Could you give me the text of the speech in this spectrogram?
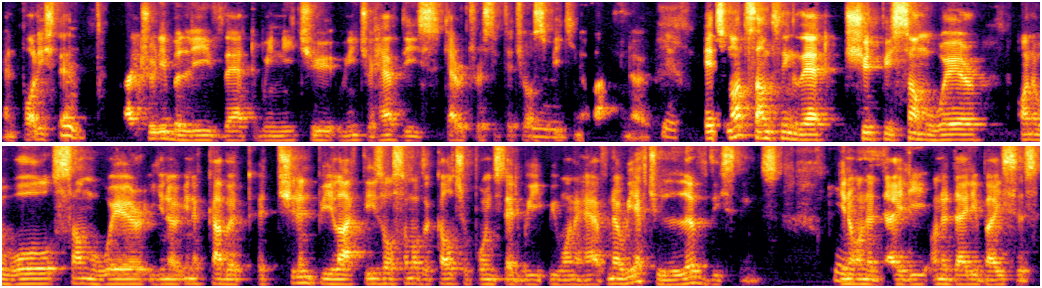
and polish that. Mm. I truly believe that we need to we need to have these characteristics that you are mm. speaking about. You know, yes. it's not something that should be somewhere on a wall, somewhere, you know, in a cupboard. It shouldn't be like these are some of the culture points that we we want to have. No, we have to live these things, yes. you know, on a daily on a daily basis.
